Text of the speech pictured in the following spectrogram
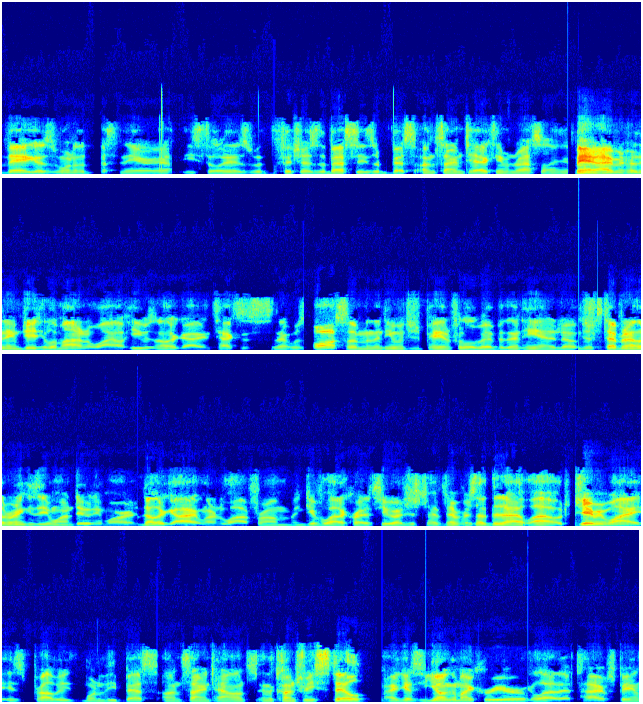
Vega's one of the best in the area. He still is with Fitch as the best. He's the best unsigned tag team in wrestling. Man, I haven't heard the name JT LaMotta in a while. He was another guy in Texas that was awesome, and then he went to Japan for a little bit, but then he ended up just stepping out of the ring because he didn't want to do it anymore. Another guy I learned a lot from and give a lot of credit to. I just have never said that out loud. Jeremy Wyatt is probably one of the best unsigned talents in the country still. I guess young in my career, a lot of that time span.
